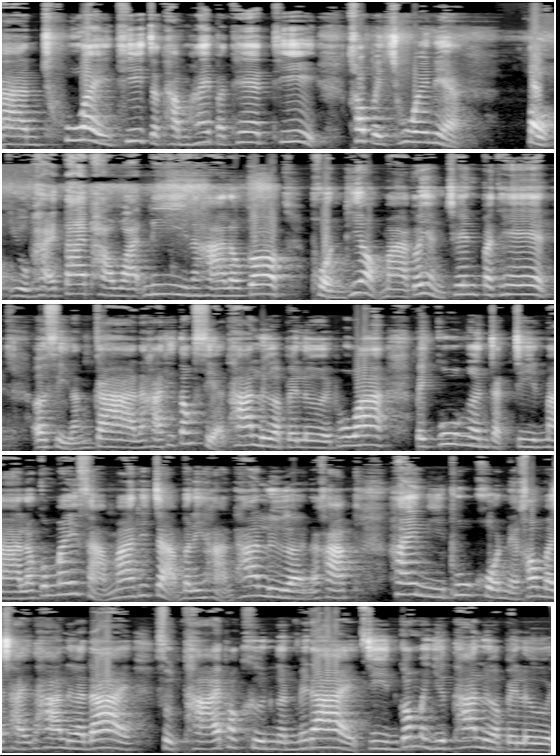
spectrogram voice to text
การช่วยที่จะทำให้ประเทศที่เข้าไปช่วยเนี่ย ตกอยู่ภายใต้ภาวะหนี้นะคะ แล้วก็ผลที่ออกมาก็อย่างเช่นประเทศเออสีลังกานะคะ ที่ต้องเสียท่าเรือไปเลย เพราะว่าไปกู้เงินจากจีนมา แล้วก็ไม่สามารถที่จะบริหารท่าเรือนะคะ ให้มีผู้คนเนี่ยเข้ามาใช้ท่าเรือได้ สุดท้ายพอคืนเงินไม่ได้ จีนก็มายึดท่าเรือไปเลย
